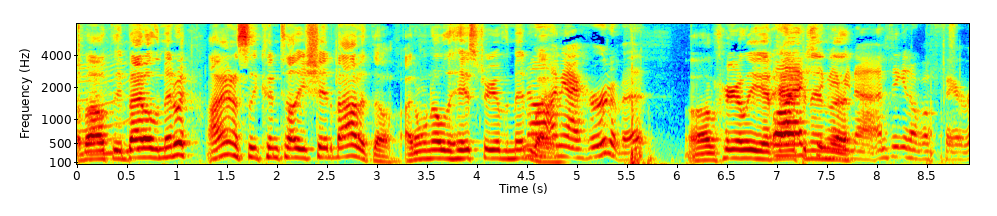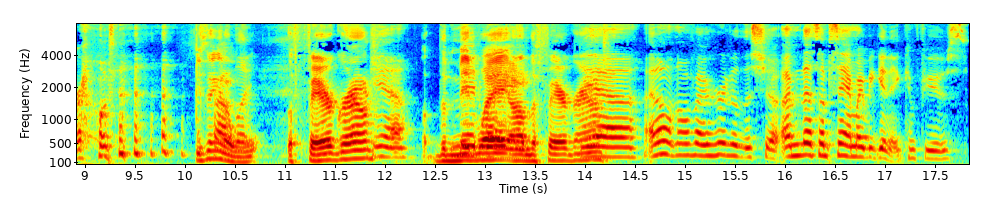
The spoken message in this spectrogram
about the Battle of the Midway. I honestly couldn't tell you shit about it though. I don't know the history of the Midway. No, I mean I heard of it. uh, apparently it Well, happened actually, in maybe the. not. I'm thinking of a fair road. You thinking Probably. of the fairground? Yeah. The Midway, Midway. on the fairground. Yeah, I don't know if I heard of the show. I mean, that's what I'm saying. I might be getting confused.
